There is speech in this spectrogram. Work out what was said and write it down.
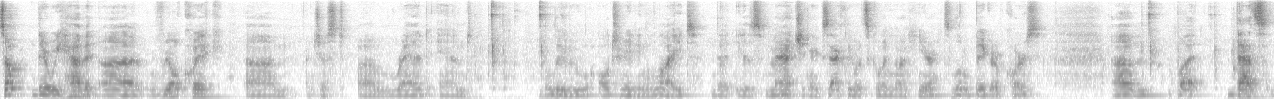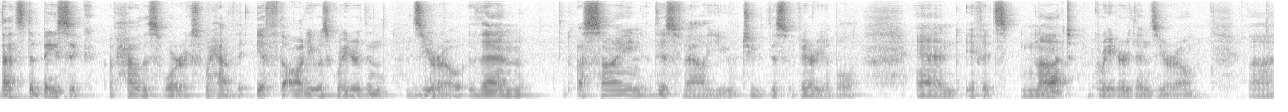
So there we have it. Uh, real quick, um, just a red and blue alternating light that is matching exactly what's going on here. It's a little bigger, of course. Um, but that's that's the basic of how this works. We have the if the audio is greater than zero, then assign this value to this variable. And if it's not greater than zero, uh,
